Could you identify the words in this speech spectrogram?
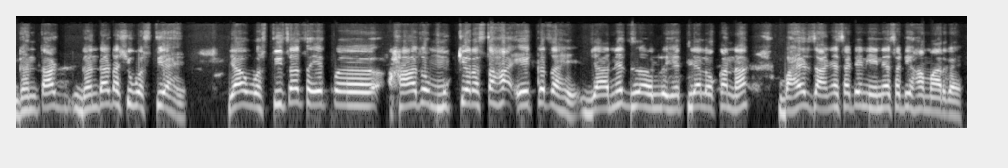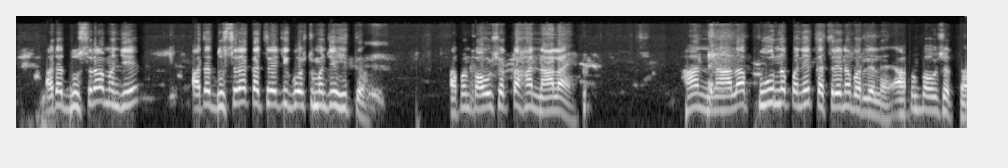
घनताट घनदाट अशी वस्ती आहे. या वस्तीचाच एक हा जो मुख्य रस्ता हा एकच आहे. ज्याने घेतल्या लोकांना बाहेर जाण्यासाठी आणि येण्यासाठी हा मार्ग आहे. आता दुसरा म्हणजे आता दुसऱ्या कचऱ्याची गोष्ट म्हणजे इथं. आपण पाहू शकता हा नाला आहे. हा नाला पूर्णपणे कचऱ्यानं भरलेला आहे. आपण पाहू शकता.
